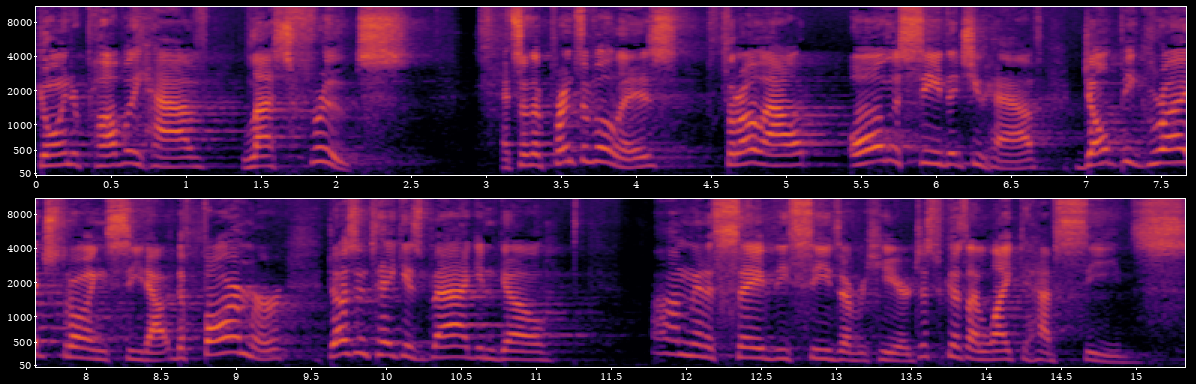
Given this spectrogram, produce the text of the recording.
going to probably have less fruits. And so the principle is throw out all the seed that you have. Don't begrudge throwing seed out. The farmer doesn't take his bag and go, I'm going to save these seeds over here just because I like to have seeds.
